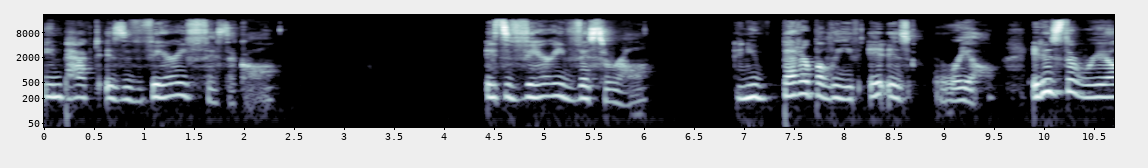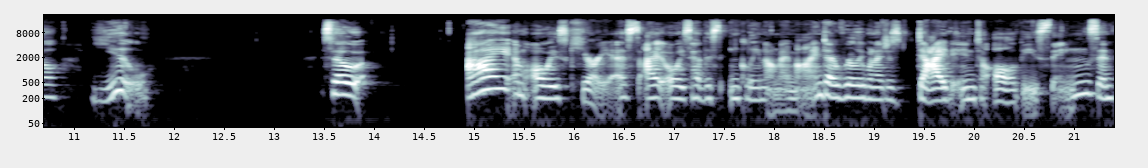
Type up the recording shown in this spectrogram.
impact is very physical. It's very visceral. And you better believe it is real. It is the real you. So I am always curious. I always have this inkling on my mind. I really want to just dive into all these things and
